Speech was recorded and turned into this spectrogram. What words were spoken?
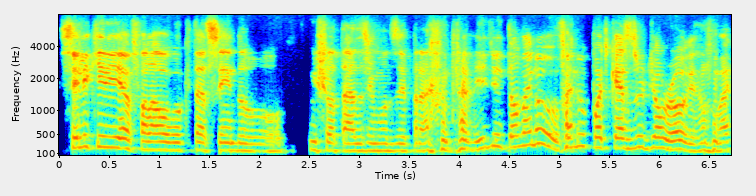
Se ele queria falar algo que está sendo enxotado, assim, vamos dizer, para a mídia, então vai no, vai no podcast do Joe Rogan. Vai.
